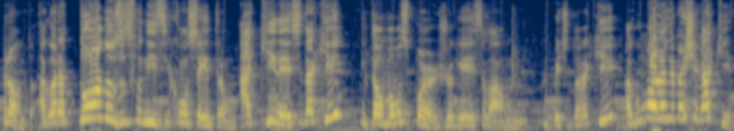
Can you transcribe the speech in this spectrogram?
Pronto, agora todos os funis se concentram aqui nesse daqui. Então vamos supor, joguei, sei lá, um repetidor aqui. Alguma hora ele vai chegar aqui.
